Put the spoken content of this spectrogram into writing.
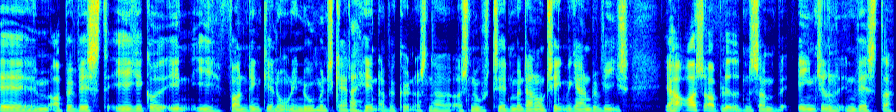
øh, og bevidst ikke gået ind i funding-dialogen endnu, men skal derhen og begynder sådan at, at snuse til den. Men der er nogle ting, vi gerne vil bevise. Jeg har også oplevet den som angel investor,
